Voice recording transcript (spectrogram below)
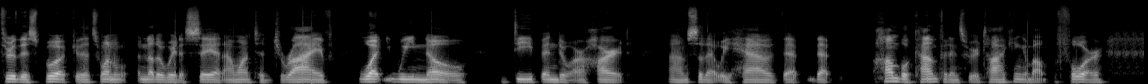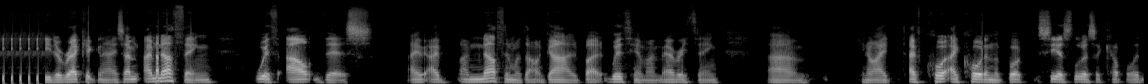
through this book that's one another way to say it i want to drive what we know deep into our heart um, so that we have that that humble confidence we were talking about before to recognize i'm, I'm nothing without this. I, I am nothing without god but with him i'm everything. Um, you know i i've quote i quote in the book cs lewis a couple of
